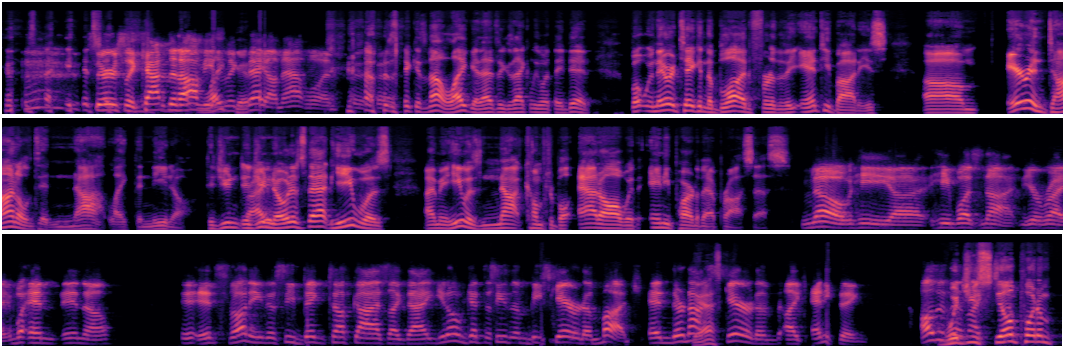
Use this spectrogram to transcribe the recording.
they Seriously, like, Captain Obvious like McVay it. on that one. I was like, it's not like it. That's exactly what they did. But when they were taking the blood for the antibodies, um, Aaron Donald did not like the needle. Did you did right? you notice that? He was I mean, he was not comfortable at all with any part of that process. No, he uh he was not. You're right. And you know, it, it's funny to see big tough guys like that. You don't get to see them be scared of much, and they're not yes. scared of like anything. Other would you like, still put him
